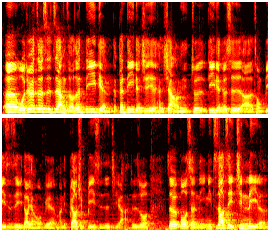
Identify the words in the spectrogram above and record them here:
呃，我觉得这是这样子哦、喔。这第一点跟第一点其实也很像，你就是第一点就是呃，从逼死自己到养活别人嘛，你不要去逼死自己啦。就是说这个过程你，你你知道自己尽力了，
